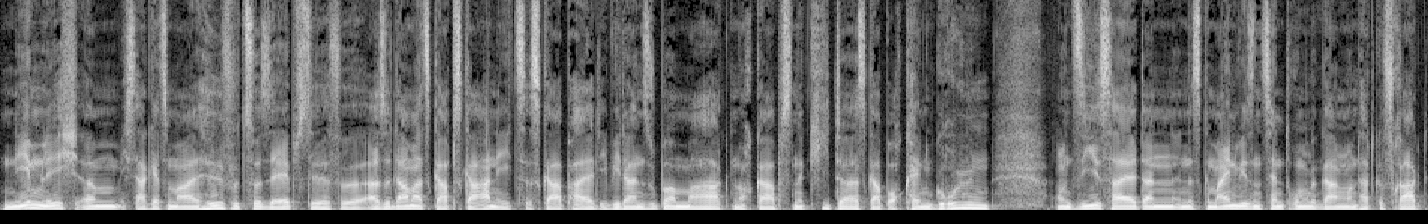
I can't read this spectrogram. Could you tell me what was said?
nämlich, ähm, ich sage jetzt mal, Hilfe zur Selbsthilfe. Also damals gab es gar nichts. Es gab halt weder einen Supermarkt, noch gab es eine Kita, es gab auch kein Grün. Und sie ist halt dann in das Gemeinwesenzentrum gegangen und hat gefragt,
